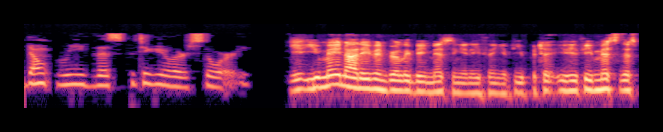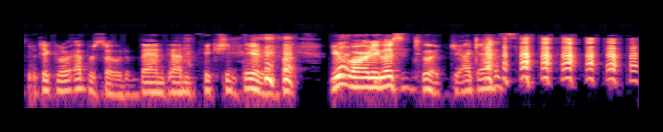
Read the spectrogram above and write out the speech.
don't read this particular story. You, you may not even really be missing anything if you if you miss this particular episode of Band Pad Fiction Theater, but you've already listened to it, jackass.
